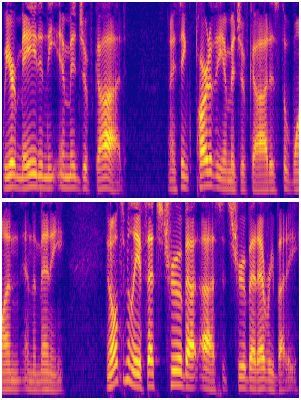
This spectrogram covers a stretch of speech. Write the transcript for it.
We are made in the image of God. And I think part of the image of God is the one and the many. And ultimately, if that's true about us, it's true about everybody.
